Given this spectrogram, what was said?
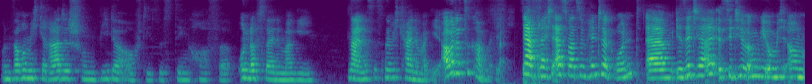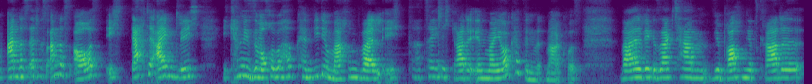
und warum ich gerade schon wieder auf dieses Ding hoffe und auf seine Magie. Nein, es ist nämlich keine Magie. Aber dazu kommen wir gleich. Ja, vielleicht erstmal zum Hintergrund. Ähm, ihr seht ja, es sieht hier irgendwie um mich um anders, etwas anders aus. Ich dachte eigentlich, ich kann diese Woche überhaupt kein Video machen, weil ich tatsächlich gerade in Mallorca bin mit Markus. Weil wir gesagt haben, wir brauchen jetzt gerade,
